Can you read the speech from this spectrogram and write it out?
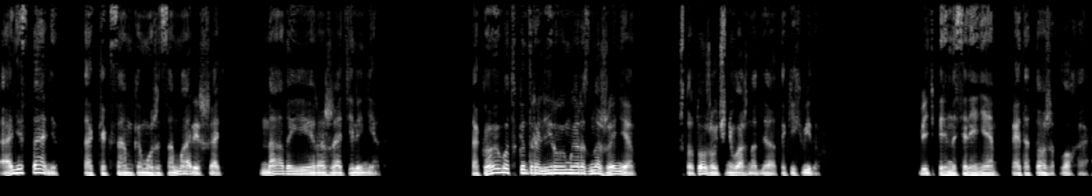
А не станет, так как самка может сама решать, надо ей рожать или нет. Такое вот контролируемое размножение, что тоже очень важно для таких видов. Ведь перенаселение — это тоже плохо.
